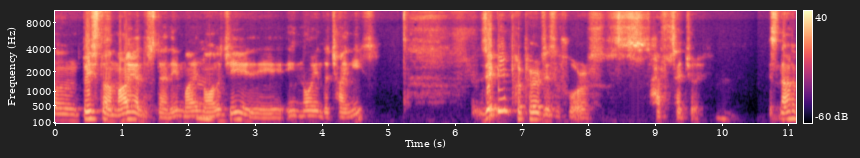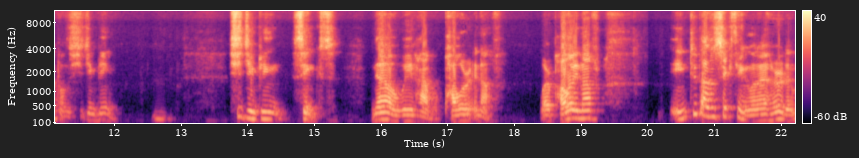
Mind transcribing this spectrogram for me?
um, based on my understanding, my Mm. knowledge in knowing the Chinese, they've been prepared this for half a century. Mm. It's not about Xi Jinping. Mm. Xi Jinping thinks now we have power enough. We're power enough. In 2016, when I heard it,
